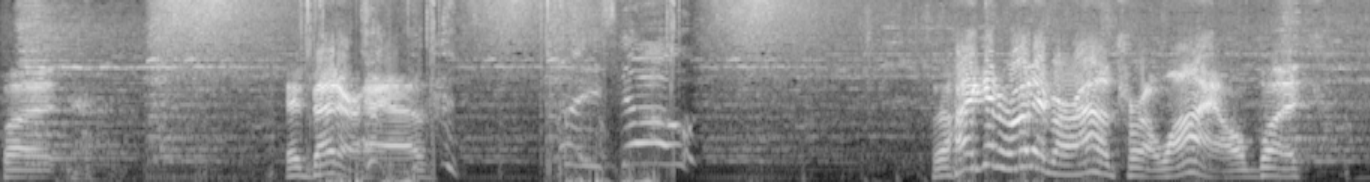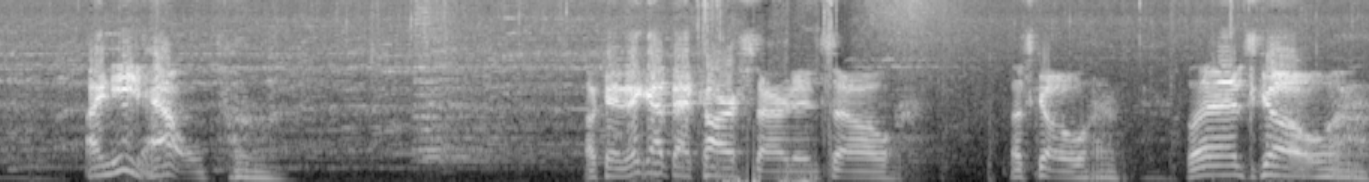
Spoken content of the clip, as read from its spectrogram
But it better have. Please, no! Well, I can run him around for a while, but I need help. Okay, they got that car started, so let's go. Let's go.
